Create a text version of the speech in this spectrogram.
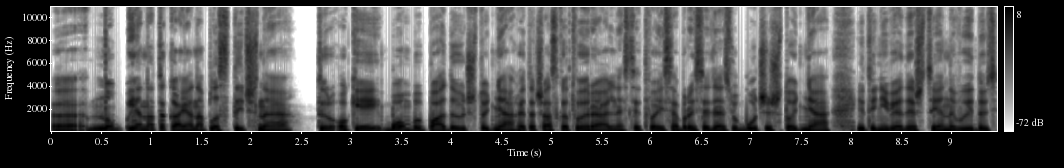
Э, ну яна такая яна пластычная ты Окей бомбы падаюць штодня. Гэта частка твоей рэальнасці. Твои сябры сядзяць у бучы штодня і ты не ведаеш ці яны выйдуць.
